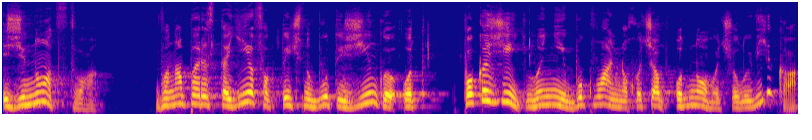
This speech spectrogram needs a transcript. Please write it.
жіноцтва. Вона перестає фактично бути жінкою. От покажіть мені буквально хоча б одного чоловіка,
